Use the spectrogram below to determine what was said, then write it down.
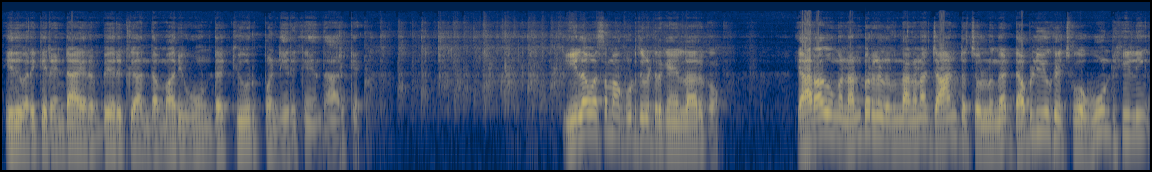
இது வரைக்கும் ரெண்டாயிரம் பேருக்கு அந்த மாதிரி ஊண்டை க்யூர் பண்ணியிருக்கேன் இந்த ஆர்க்கை இலவசமாக கொடுத்துக்கிட்டு இருக்கேன் எல்லாருக்கும். யாராவது உங்கள் நண்பர்கள் இருந்தாங்கன்னா ஜான்கிட்ட சொல்லுங்கள் டபிள்யூஹெச்ஓ wound ஹீலிங்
